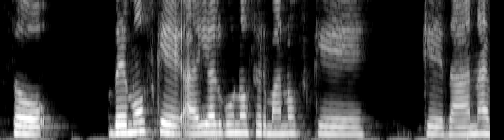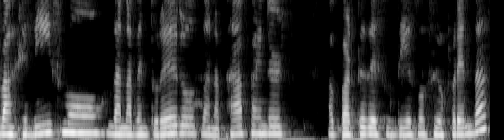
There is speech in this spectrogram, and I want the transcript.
So, vemos que hay algunos hermanos que, que dan evangelismo, dan aventureros, dan a Pathfinders aparte de sus diezmos y ofrendas.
